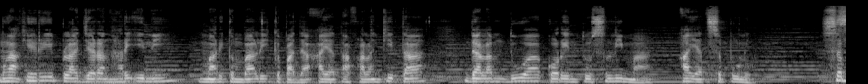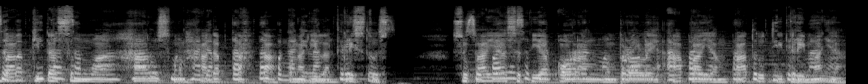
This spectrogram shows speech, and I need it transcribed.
Mengakhiri pelajaran hari ini, mari kembali kepada ayat hafalan kita dalam 2 Korintus 5 ayat 10 sebab kita semua harus menghadap tahta pengadilan Kristus, supaya setiap orang memperoleh apa yang patut diterimanya,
